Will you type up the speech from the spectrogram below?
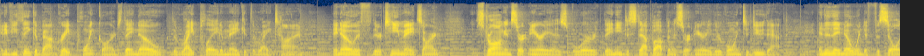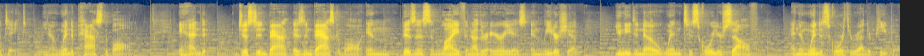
And if you think about great point guards, they know the right play to make at the right time. They know if their teammates aren't strong in certain areas or they need to step up in a certain area, they're going to do that. And then they know when to facilitate, you know, when to pass the ball. And just in ba- as in basketball, in business and life and other areas in leadership, you need to know when to score yourself and then when to score through other people.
